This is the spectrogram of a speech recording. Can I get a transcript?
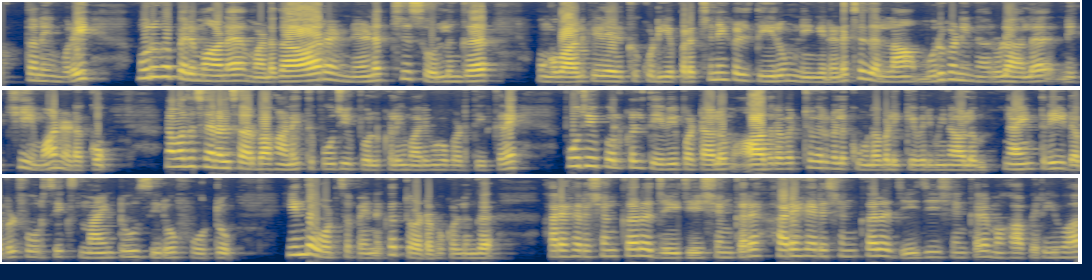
அத்தனை முறை முருகப்பெருமான மனதார நினைச்சு சொல்லுங்க. உங்க வாழ்க்கையில இருக்கக்கூடிய பிரச்சனைகள் தீரும். நீங்க நினைச்சதெல்லாம் முருகனின் அருளால நிச்சயமா நடக்கும். நமது சேனல் சார்பாக அனைத்து பூஜை பொருட்களையும் அறிமுகப்படுத்தியிருக்கிறேன். பூஜை பொருட்கள் தேவைப்பட்டாலும் ஆதரவற்றவர்களுக்கு உணவளிக்க விரும்பினாலும் nine three double four six nine two zero four two இந்த வாட்ஸ்அப் எண்ணுக்கு தொடர்பு கொள்ளுங்க. ஹரஹர சங்கர ஜெய் ஜெய்சங்கர ஹரஹர சங்கர ஜெய் ஜெய்சங்கர மகாபெரிவா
